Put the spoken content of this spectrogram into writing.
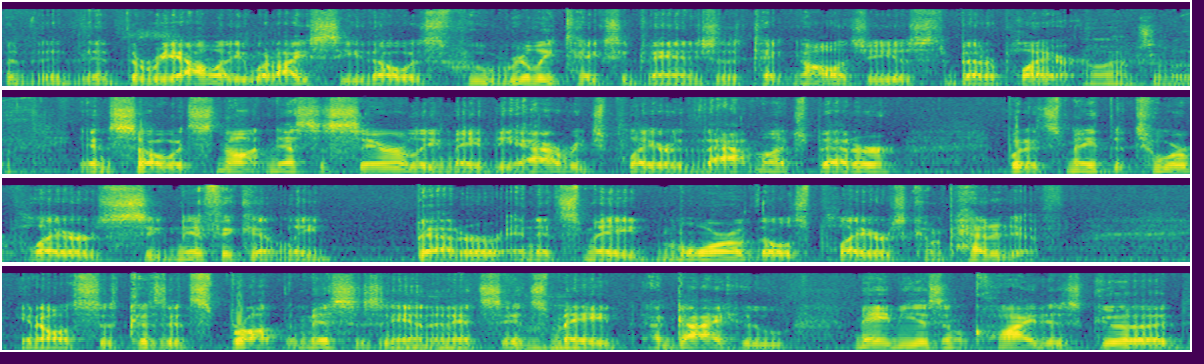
But the, the, the reality, what I see though, is who really takes advantage of the technology is the better player. Oh, absolutely. And so it's not necessarily made the average player that much better, but it's made the tour players significantly better, and it's made more of those players competitive. You know, because it's, it's brought the misses in, mm-hmm. and it's it's mm-hmm. made a guy who maybe isn't quite as good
